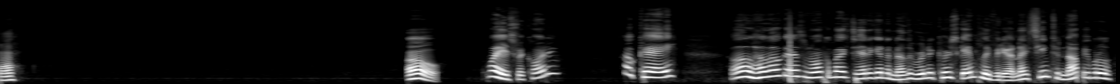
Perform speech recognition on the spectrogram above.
Huh? Oh. Wait, it's recording? Okay. Well, hello guys and welcome back to yet again another Runic Curse gameplay video. And I seem to not be able to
